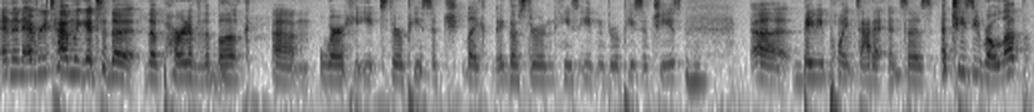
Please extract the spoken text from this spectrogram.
and then every time we get to the, the part of the book um, where he eats through a piece of, che- like, it goes through and he's eating through a piece of cheese, uh, Baby points at it and says, A cheesy roll up.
